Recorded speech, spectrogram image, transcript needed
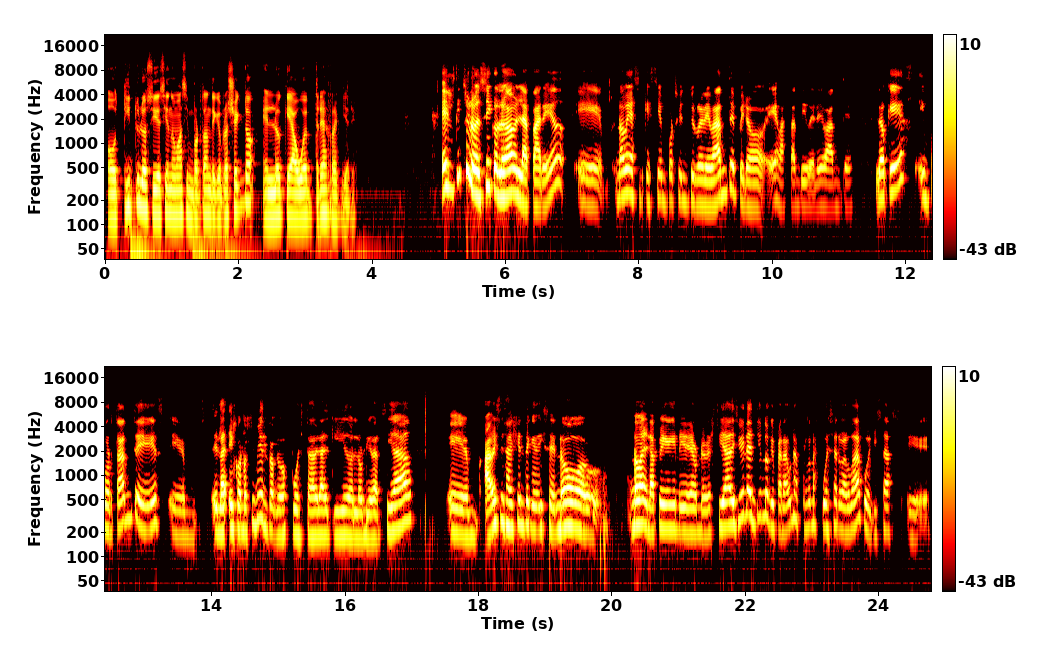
o título sigue siendo más importante que proyecto en lo que a Web3 refiere. El título en sí colgado en la pared, no voy a decir que es 100% irrelevante, pero es bastante irrelevante. Lo que es importante es el, conocimiento que vos puedes haber adquirido en la universidad, eh, a veces hay gente que dice, no, no vale la pena ir a la universidad. Y si bien entiendo que para unas personas puede ser verdad, porque quizás eh,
